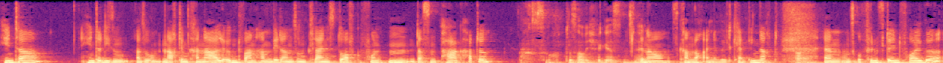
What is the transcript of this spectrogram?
hinter, hinter diesem, also nach dem Kanal irgendwann haben wir dann so ein kleines Dorf gefunden, das einen Park hatte. Ach so, das habe ich vergessen. Ja. Genau, es kam noch eine Wildcampingnacht, Ah, ja. ähm, unsere fünfte in Folge.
